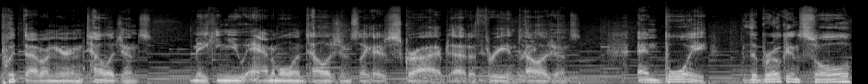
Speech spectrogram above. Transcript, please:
put that on your intelligence, making you animal intelligence, like I described, at a three intelligence. And boy, the broken soul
